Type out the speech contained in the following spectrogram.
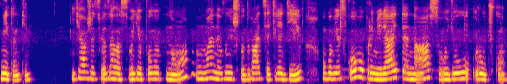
мітинки. Я вже зв'язала своє полотно, у мене вийшло 20 рядів. Обов'язково приміряйте на свою ручку.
